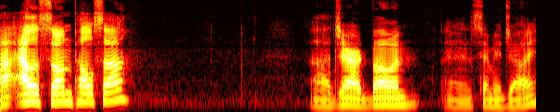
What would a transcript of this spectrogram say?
Uh, Alisson Pulsar. Uh, Jarrod Bowen and Semi Ajayi.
